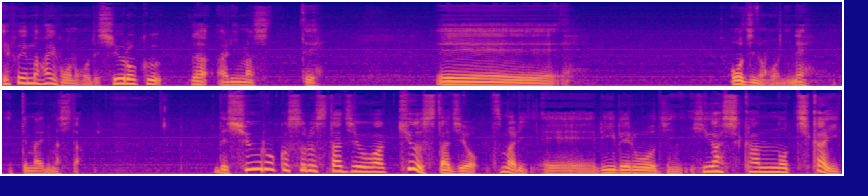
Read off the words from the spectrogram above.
ー、FM 配報の方で収録がありましてえー、王子の方にね行ってまいりました。で収録するスタジオは旧スタジオ。つまり、えー、リーベル王子東館の地下1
